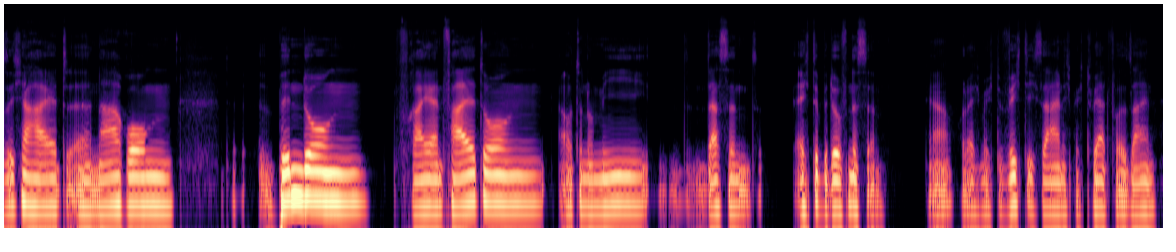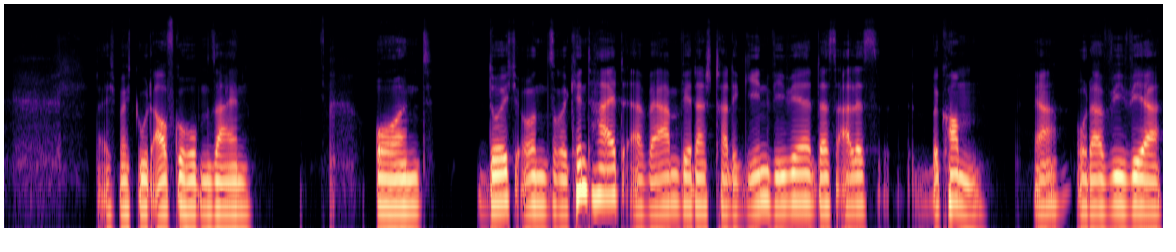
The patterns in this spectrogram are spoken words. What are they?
Sicherheit, äh, Nahrung, Bindung, freie Entfaltung, Autonomie, das sind echte Bedürfnisse. Ja, oder ich möchte wichtig sein, ich möchte wertvoll sein, ich möchte gut aufgehoben sein. Und durch unsere Kindheit erwerben wir dann Strategien, wie wir das alles bekommen ja, oder wie wir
